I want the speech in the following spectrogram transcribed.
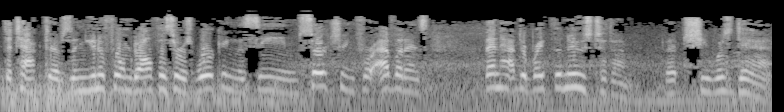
Detectives and uniformed officers working the scene, searching for evidence then had to break the news to them that she was dead.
